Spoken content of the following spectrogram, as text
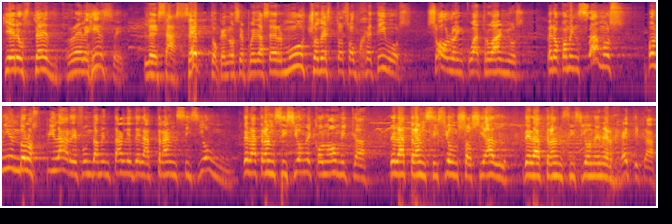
¿Quiere usted reelegirse? Les acepto que no se puede hacer mucho de estos objetivos solo en cuatro años, pero comenzamos poniendo los pilares fundamentales de la transición, de la transición económica, de la transición social, de la transición energética,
